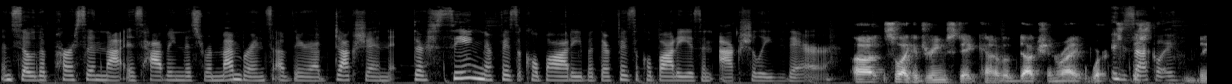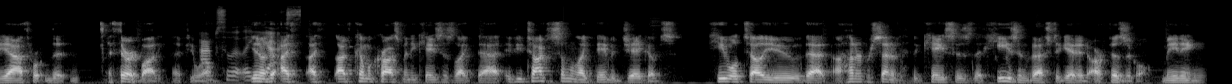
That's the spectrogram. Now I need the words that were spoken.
And so the person that is having this remembrance of their abduction, they're seeing their physical body, but their physical body isn't actually there. Uh, so like a dream state kind of abduction, right? Where exactly the ath- the etheric body, if you will. Absolutely. You know, yes. I, I, I've come across many cases like that. If you talk to someone like David Jacobs, he will tell you that 100% of the cases that he's investigated are physical, meaning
